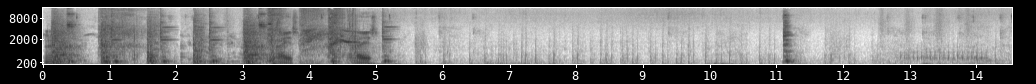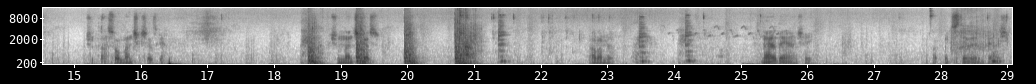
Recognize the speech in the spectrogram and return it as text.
Hı. Hayır. Hayır. Şuradan soldan çıkacağız gel. Şundan çıkar. Alamıyorum. Nerede ya şey? Atmak istemiyorum kardeşim.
